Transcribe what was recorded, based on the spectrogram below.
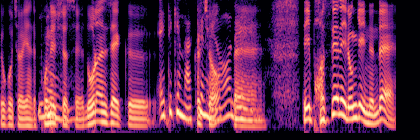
요거 저희한테 네. 보내주셨어요. 노란색 그 에티켓 마크네요. 그렇죠. 네. 근데 이 버스에는 이런 게 있는데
